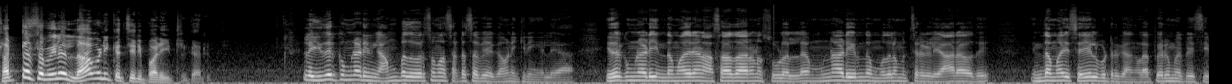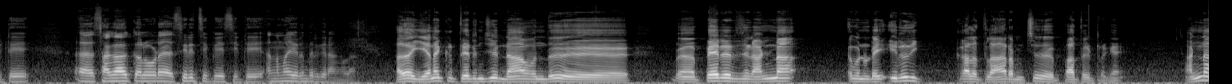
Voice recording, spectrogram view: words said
சட்டசபையில் லாவணி கச்சேரி பாடிட்டு இருக்காரு இல்லை இதற்கு முன்னாடி நீங்கள் ஐம்பது வருஷமா சட்டசபையை கவனிக்கிறீங்க இல்லையா? இதற்கு முன்னாடி இந்த மாதிரியான அசாதாரண சூழல்ல முன்னாடி இருந்த முதலமைச்சர்கள் யாராவது இந்த மாதிரி செயல்பட்டிருக்காங்களா? பெருமை பேசிட்டு சகாக்களோட சிரிச்சு பேசிட்டு அந்த மாதிரி இருந்திருக்கிறாங்களா? அதான் எனக்கு தெரிஞ்சு நான் வந்து பேரறிஞர் அண்ணா இவனுடைய இறுதி காலத்தில் ஆரம்பித்து பார்த்துக்கிட்டு இருக்கேன் அண்ணா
